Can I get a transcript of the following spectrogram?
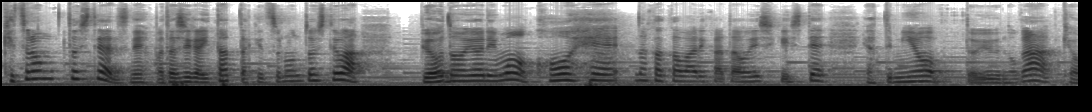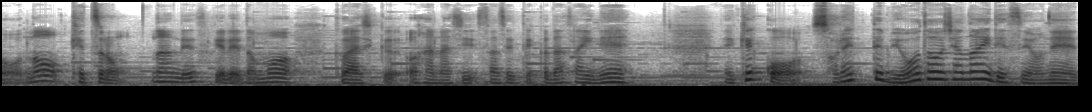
結論としてはですね私が至った結論としては平等よりも公平な関わり方を意識してやってみようというのが今日の結論なんですけれども詳しくお話しさせてくださいね。結構それって平等じゃないですよねっ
